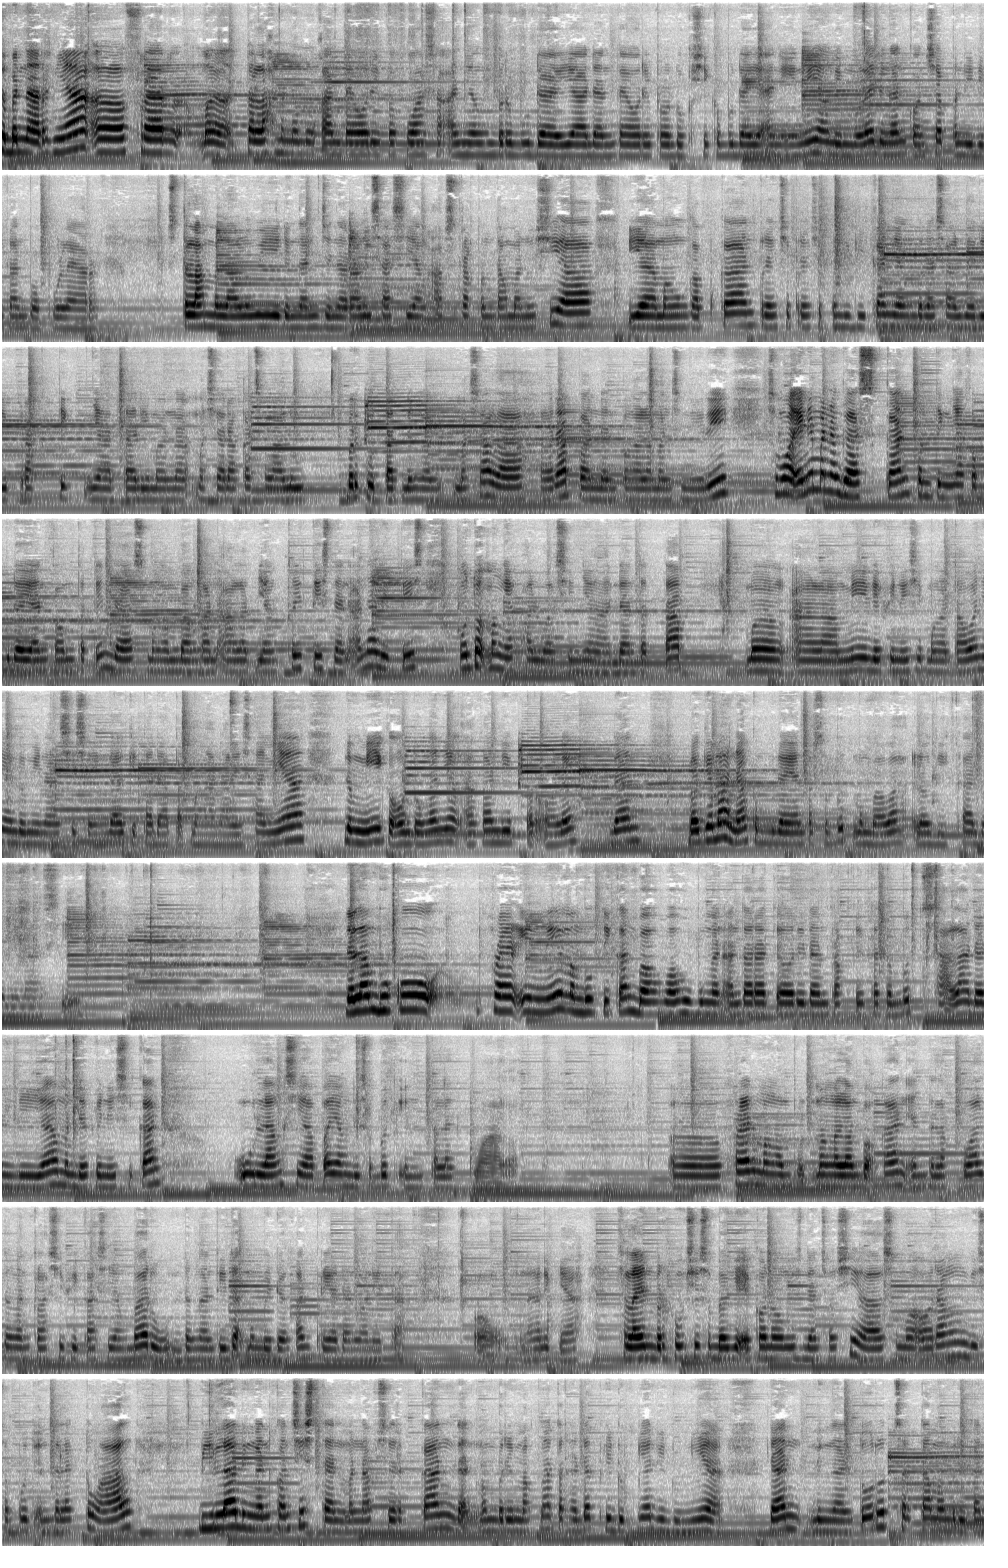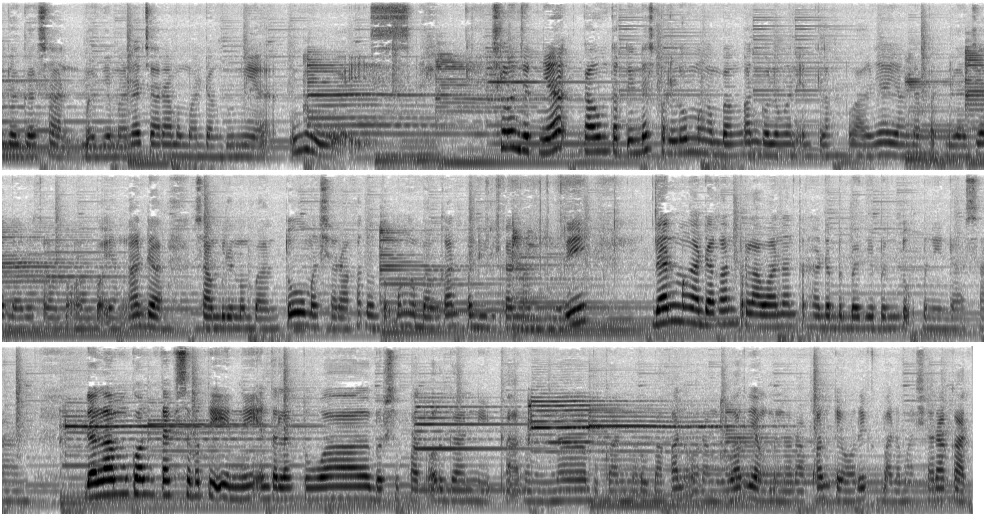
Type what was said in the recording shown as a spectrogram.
Sebenarnya uh, Freire uh, telah menemukan teori kekuasaan yang berbudaya dan teori produksi kebudayaan ini yang dimulai dengan konsep pendidikan populer. Setelah melalui dengan generalisasi yang abstrak tentang manusia, ia mengungkapkan prinsip-prinsip pendidikan yang berasal dari praktik nyata di mana masyarakat selalu berkutat dengan masalah, harapan, dan pengalaman sendiri. Semua ini menegaskan pentingnya kebudayaan kaum tertindas mengembangkan alat yang kritis dan analitis untuk mengevaluasinya dan tetap mengalami definisi pengetahuan yang dominasi sehingga kita dapat menganalisanya demi keuntungan yang akan diperoleh dan bagaimana kebudayaan tersebut membawa logika dominasi. Dalam buku Freire ini membuktikan bahwa hubungan antara teori dan praktik tersebut salah dan dia mendefinisikan ulang siapa yang disebut intelektual. Uh, Freire mengelompokkan intelektual dengan klasifikasi yang baru dengan tidak membedakan pria dan wanita. Oh, menarik ya. Selain berfungsi sebagai ekonomis dan sosial, semua orang disebut intelektual bila dengan konsisten menafsirkan dan memberi makna terhadap hidupnya di dunia dan dengan turut serta memberikan gagasan bagaimana cara memandang dunia. Uwais. Selanjutnya, kaum tertindas perlu mengembangkan golongan intelektualnya yang dapat belajar dari kelompok-kelompok yang ada sambil membantu masyarakat untuk mengembangkan pendidikan mandiri dan mengadakan perlawanan terhadap berbagai bentuk penindasan. Dalam konteks seperti ini, intelektual bersifat organik karena bukan merupakan orang luar yang menerapkan teori kepada masyarakat.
